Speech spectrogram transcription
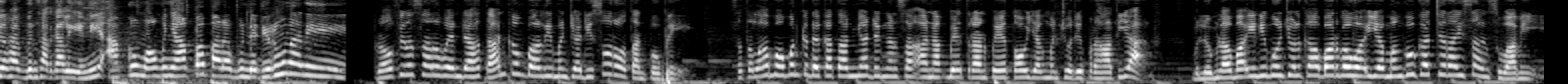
curhat besar kali ini aku mau menyapa para bunda di rumah nih. Profil Sarwenda Tan kembali menjadi sorotan publik. Setelah momen kedekatannya dengan sang anak Betran Peto yang mencuri perhatian, belum lama ini muncul kabar bahwa ia menggugat cerai sang suami.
